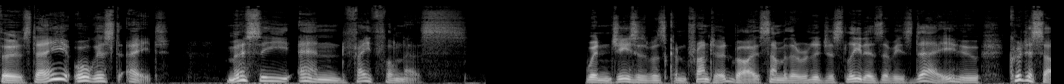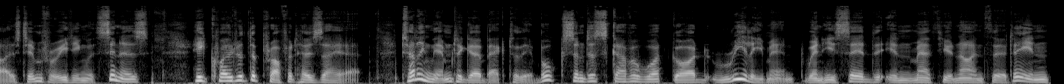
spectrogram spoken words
Thursday, August 8. Mercy and Faithfulness. When Jesus was confronted by some of the religious leaders of his day who criticized him for eating with sinners, he quoted the prophet Hosea, telling them to go back to their books and discover what God really meant when he said in Matthew 9:13,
